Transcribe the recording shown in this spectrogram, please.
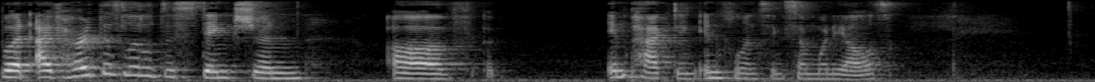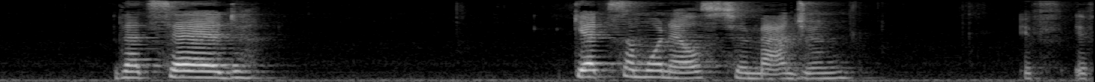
But I've heard this little distinction of impacting, influencing somebody else, that said, get someone else to imagine if, if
